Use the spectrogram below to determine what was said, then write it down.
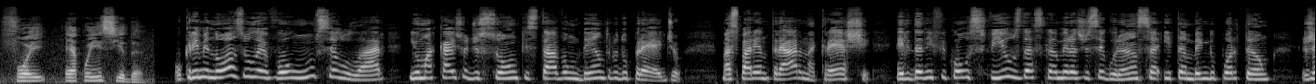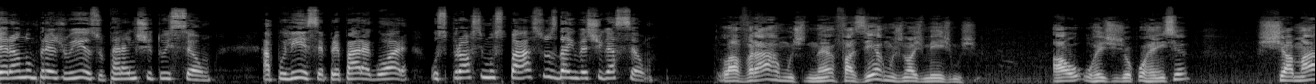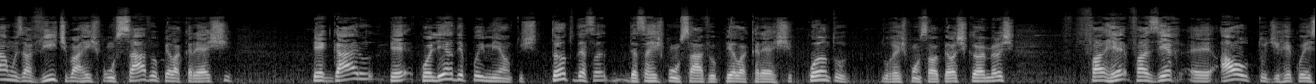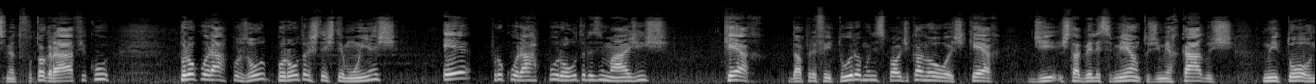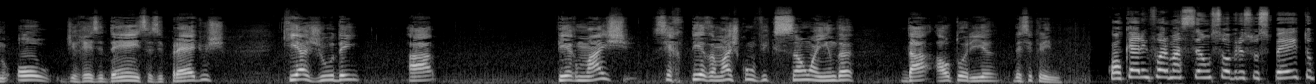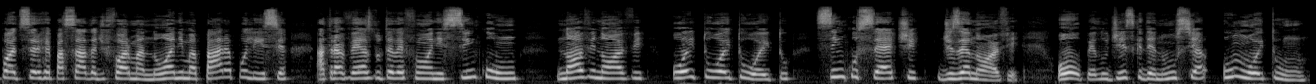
foi é conhecida. O criminoso levou um celular e uma caixa de som que estavam dentro do prédio. Mas para entrar na creche, ele danificou os fios das câmeras de segurança e também do portão, gerando um prejuízo para a instituição. A polícia prepara agora os próximos passos da investigação. Lavrarmos, né, fazermos nós mesmos ao, registro de ocorrência, chamarmos a vítima responsável pela creche pegar, colher depoimentos tanto dessa, dessa responsável pela creche quanto do responsável pelas câmeras, fa fazer é, auto de reconhecimento fotográfico, procurar por, por outras testemunhas e procurar por outras imagens, quer da Prefeitura Municipal de Canoas, quer de estabelecimentos, de mercados no entorno ou de residências e prédios, que ajudem a ter mais certeza, mais convicção ainda da autoria desse crime. Qualquer informação sobre o suspeito pode ser repassada de forma anônima para a polícia através do telefone 51 99 888 5719 ou pelo Disque Denúncia 181.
